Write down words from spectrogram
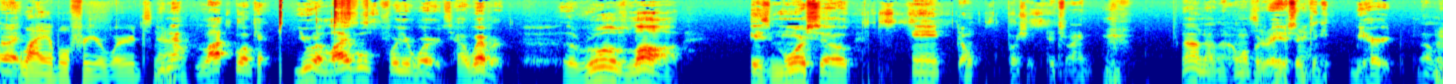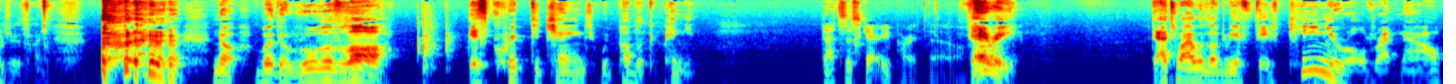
right. liable for your words now. You're not li- well, okay. You are liable for your words. However, the rule of law is more so and don't push it. It's fine. No, no, no. I won't put it right here so we can be heard. I'll make sure it's fine. no, but the rule of law is quick to change with public opinion. That's the scary part, though. Very. That's why I would love to be a 15 year old right now,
